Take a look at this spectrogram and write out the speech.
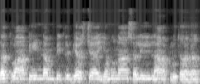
दत्त्वा पिण्डं पितृभ्यश्च यमुना सलिलाप्लुतः।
